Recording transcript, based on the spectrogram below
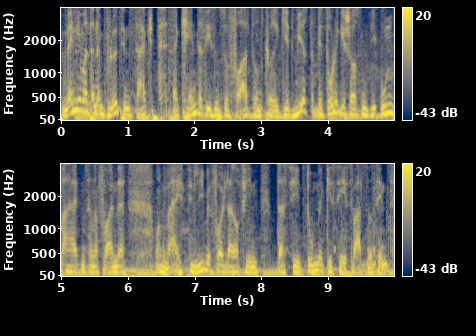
Wenn jemand einen Blödsinn sagt, erkennt er diesen sofort und korrigiert wie aus der Pistole geschossen die Unwahrheiten seiner Freunde und weist sie liebevoll darauf hin, dass sie dumme Gesäßwarzen sind.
